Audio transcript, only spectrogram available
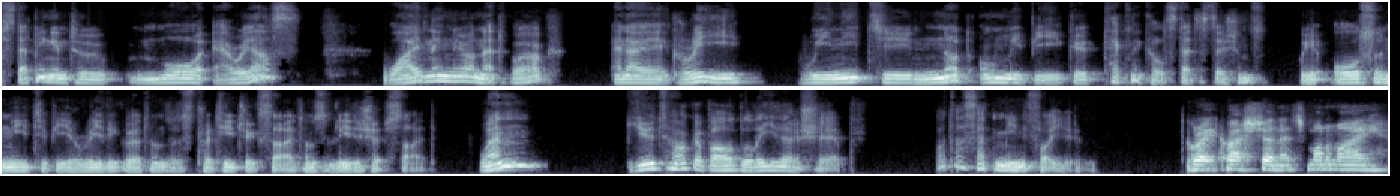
stepping into more areas, widening your network. And I agree we need to not only be good technical statisticians, we also need to be really good on the strategic side, on the leadership side. When you talk about leadership, what does that mean for you? Great question. It's one of my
